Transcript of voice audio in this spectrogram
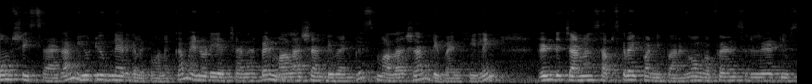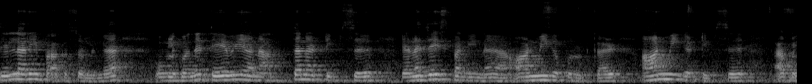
ஓம் ஸ்ரீ சாராம் யூடியூப் நேர்களுக்கு வணக்கம். என்னுடைய சேனல் பேர் Malashan divine bliss Malashan divine healing ரெண்டு சேனல் சப்ஸ்கிரைப் பண்ணி பாருங்கள் உங்கள் ஃப்ரெண்ட்ஸ் ரிலேட்டிவ்ஸ் எல்லாரையும் பார்க்க சொல்லுங்கள் உங்களுக்கு வந்து தேவையான அத்தனை டிப்ஸு எனர்ஜைஸ் பண்ணின ஆன்மீக பொருட்கள் ஆன்மீக டிப்ஸு அப்போ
